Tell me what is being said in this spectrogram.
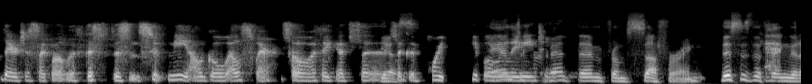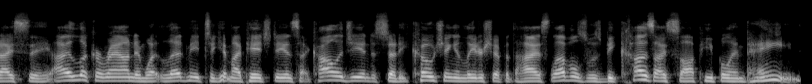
they're just like, well, if this doesn't suit me, I'll go elsewhere. So I think that's a, yes. that's a good point. People and really to need prevent to prevent them from suffering. This is the yeah. thing that I see. I look around, and what led me to get my PhD in psychology and to study coaching and leadership at the highest levels was because I saw people in pain.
